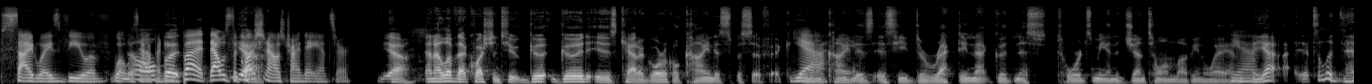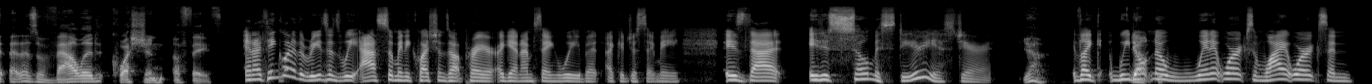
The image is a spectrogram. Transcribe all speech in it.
sideways view of what was happening. But, but- that was the yeah. question I was trying to answer. Yeah, and I love that question too. Good, good is categorical. Kind is specific. You know, Yeah. kind is is he directing that goodness towards me in a gentle and loving way? And Yeah. yeah, it's a that is a valid question of faith. And I think one of the reasons we ask so many questions about prayer, again, I'm saying we, but I could just say me, is that it is so mysterious, Jarrett. Yeah, like we Yeah, don't know when it works and why it works and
